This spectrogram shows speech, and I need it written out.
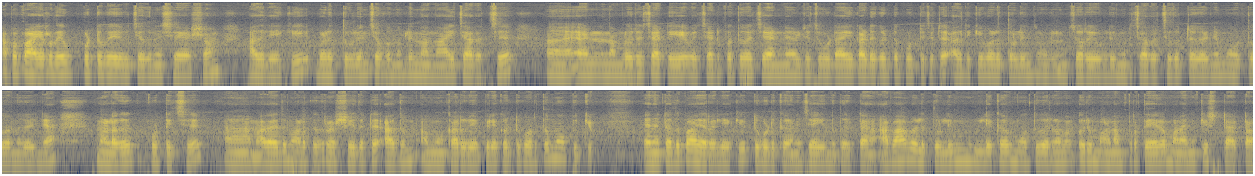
അപ്പോൾ പയറ് ഉപ്പിട്ട് വേവിച്ചതിന് ശേഷം അതിലേക്ക് വെളുത്തുള്ളിയും ചുവന്നുള്ളിയും നന്നായി ചതച്ച് എണ്ണ നമ്മളൊരു ചട്ടി വെച്ച് അടുപ്പത്ത് വെച്ച് എണ്ണ ഒഴിച്ച് ചൂടായി കടുകിട്ട് പൊട്ടിച്ചിട്ട് അതിലേക്ക് വെളുത്തുള്ളിയും ചെറിയ ഉള്ളിയും കൂടി ചതച്ചതിട്ട് കഴിഞ്ഞ് മൂത്ത് വന്നു കഴിഞ്ഞാൽ മുളക് പൊട്ടിച്ച് അതായത് മുളക് ക്രഷ് ചെയ്തിട്ട് അതും കറിവേപ്പിലൊക്കെ ഇട്ട് കൊടുത്ത് മൂപ്പിക്കും. എന്നിട്ടത് പയറിലേക്ക് ഇട്ട് കൊടുക്കുകയാണ് ചെയ്യുന്നത് കേട്ടോ. അപ്പോൾ ആ വെളുത്തുള്ളിയും ഉള്ളിയൊക്കെ മൂത്ത് വരണം ഒരു മണം പ്രത്യേക മണം എനിക്കിഷ്ടമാണ് കേട്ടോ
